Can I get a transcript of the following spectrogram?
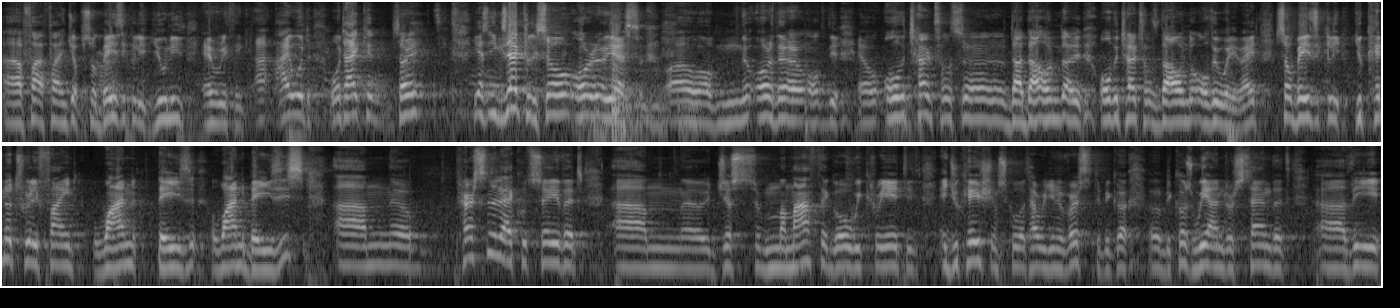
uh, find jobs. So basically, you need everything. I, I would, what I can, sorry? Yes, exactly. So, or yes, yes, uh, or the, all the, uh, all the turtles uh, down, uh, all the turtles down all the way, right? So basically, you cannot really find one base, one basis. Um, uh, personally, I could say that um, uh, just a month ago we created education school at our university because, uh, because we understand that uh, the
